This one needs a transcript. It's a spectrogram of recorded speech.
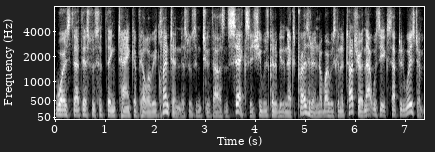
was that this was a think tank of Hillary Clinton. This was in 2006, and she was going to be the next president. Nobody was going to touch her, and that was the accepted wisdom.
